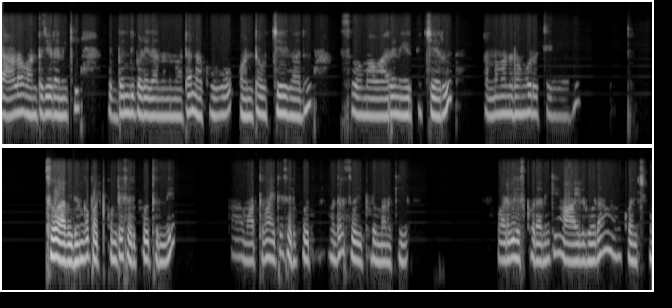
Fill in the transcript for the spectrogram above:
చాలా వంట చేయడానికి ఇబ్బంది పడేదాన్ని అనమాట నాకు వంట వచ్చేది కాదు. సో మా వారే నేర్పించారు. అన్నం వండడం కూడా వచ్చేది కాదు. సో ఆ విధంగా పట్టుకుంటే సరిపోతుంది. మొత్తం అయితే సరిపోతుంది అనమాట సో ఇప్పుడు మనకి వడలు వేసుకోవడానికి ఆయిల్ కూడా కొంచెం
